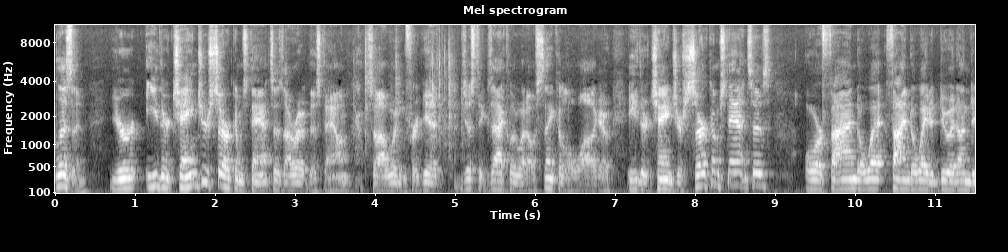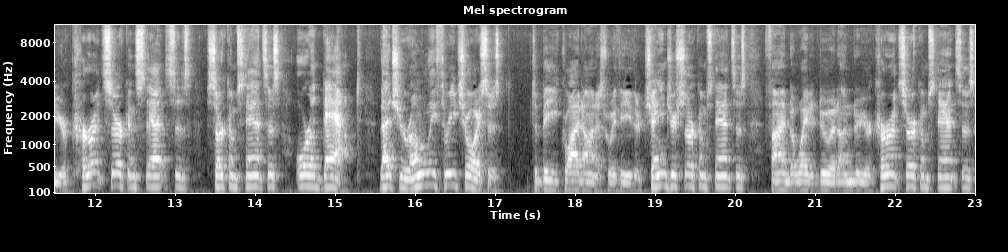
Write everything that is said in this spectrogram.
listen you're either change your circumstances, I wrote this down so I wouldn't forget just exactly what I was thinking a little while ago. Either change your circumstances or find a way, find a way to do it under your current circumstances, circumstances or adapt. That's your only three choices to be quite honest with Either change your circumstances, find a way to do it under your current circumstances,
